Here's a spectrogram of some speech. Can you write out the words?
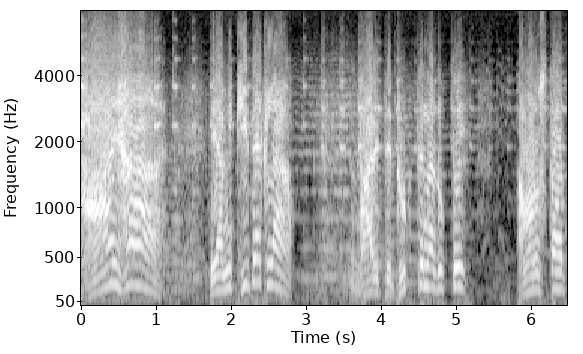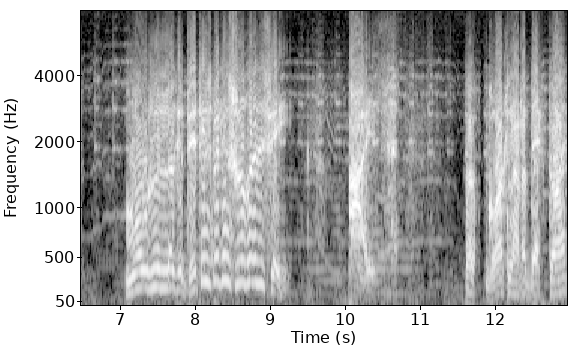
হায় হায় আমি কি দেখলাম? বাড়িতে ঢুকতে না ঢুকতে আমার ওস্তাদ মৌরুর লগে ডেটিং পেটিং শুরু করে দিছে। আইস ঘটনাটা দেখতে হয়।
